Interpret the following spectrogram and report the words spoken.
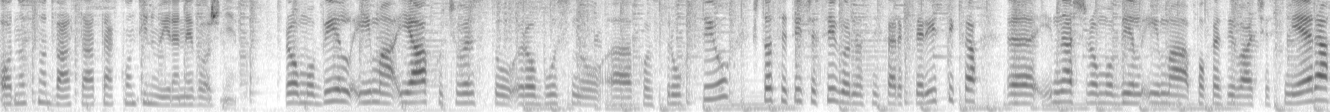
odnosno 2 sata kontinuirane vožnje. Romobil ima jako čvrstu, robustnu konstrukciju. Što se tiče sigurnosnih karakteristika, e, naš romobil ima pokazivače smjera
